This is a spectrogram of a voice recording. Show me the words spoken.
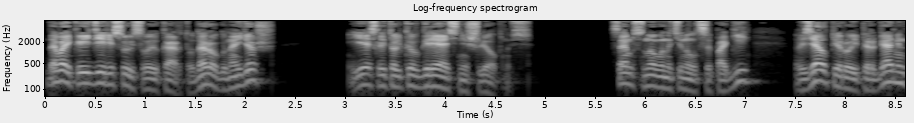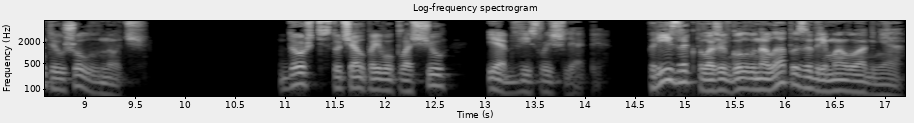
Давай-ка иди рисуй свою карту. Дорогу найдешь? Если только в грязь не шлепнусь. Сэм снова натянул сапоги, взял перо и пергамент и ушел в ночь. Дождь стучал по его плащу и обвислой шляпе. Призрак, положив голову на лапы, задремал у огня.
